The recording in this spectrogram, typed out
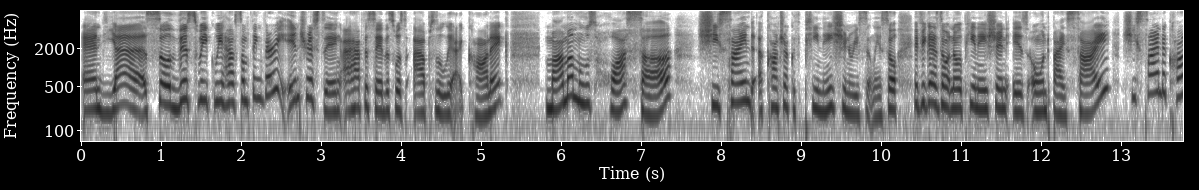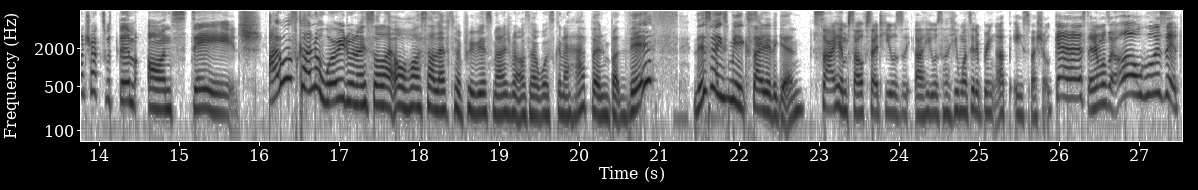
And yes, so this week we have something very interesting. I have to say, this was absolutely iconic. Mamamoo's Hwasa, she signed a contract with P Nation recently. So if you guys don't know, P Nation is owned by Psy. She signed a contract with them on stage. I was kind of worried when I saw like, oh, Hwasa left her previous management. I was like, what's gonna happen? But this, this makes me excited again. Psy himself said he was uh, he was he wanted to bring up a special guest, and everyone's like, oh, who is it?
